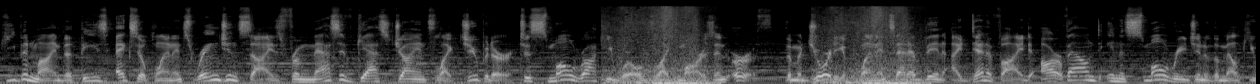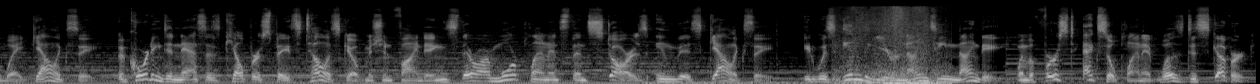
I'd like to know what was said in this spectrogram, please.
Keep in mind that these exoplanets range in size from massive gas giants like Jupiter to small rocky worlds like Mars and Earth. The majority of planets that have been identified are found in a small region of the Milky Way galaxy. According to NASA's Kepler Space Telescope mission findings, there are more planets than stars in this galaxy. It was in the year 1990 when the first exoplanet was discovered,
